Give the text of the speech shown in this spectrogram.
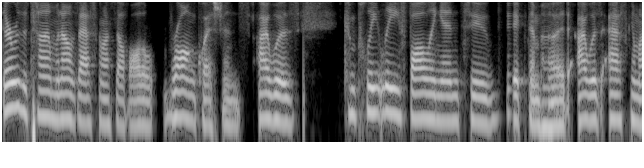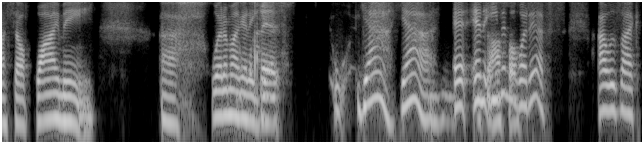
there was a time when I was asking myself all the wrong questions. I was completely falling into victimhood. I was asking myself, why me? Uh, what am I going to get? Ifs. Yeah, yeah. Mm-hmm. And, and even the what ifs. I was like,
